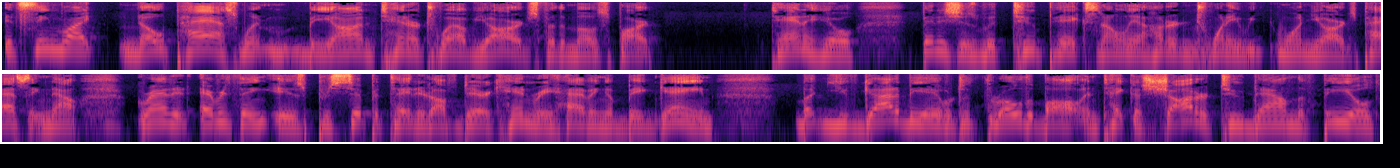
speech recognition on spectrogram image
it seemed like no pass went beyond 10 or 12 yards for the most part. Tannehill finishes with two picks and only 121 yards passing. Now, granted, everything is precipitated off Derrick Henry having a big game, but you've got to be able to throw the ball and take a shot or two down the field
